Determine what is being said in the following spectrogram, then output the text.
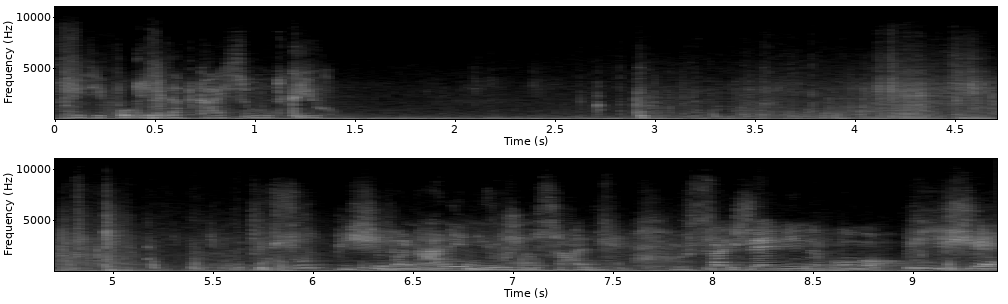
Pridi pogledat, kaj sem odkril. Piše banane in južno sadje. Vsaj ženi ne bomo. Piše.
